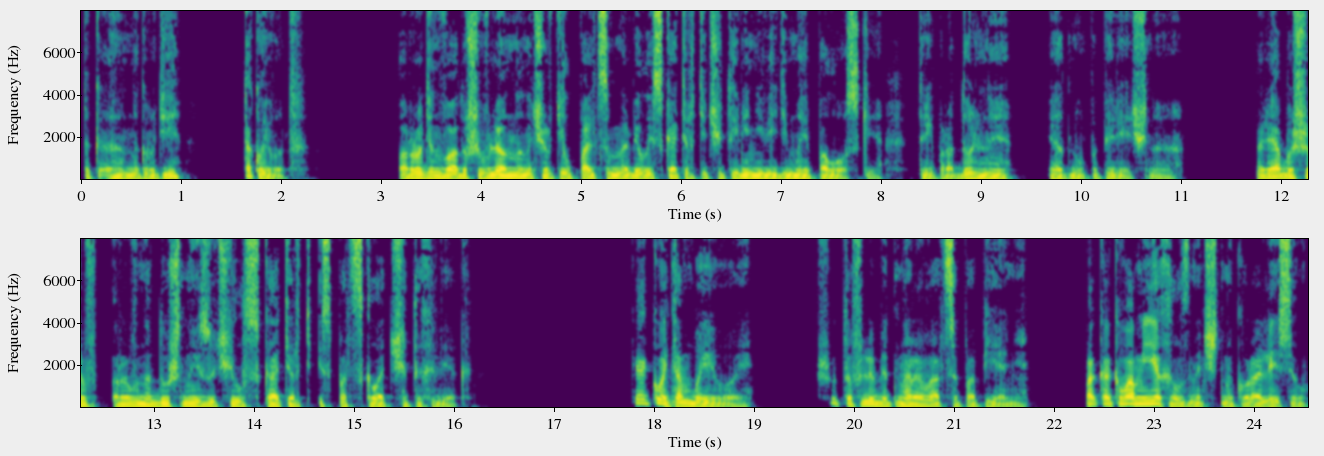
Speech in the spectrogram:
Так э, на груди такой вот. Родин воодушевленно начертил пальцем на белой скатерти четыре невидимые полоски, три продольные и одну поперечную. Рябышев равнодушно изучил скатерть из-под складчатых век. «Какой там боевой? Шутов любит нарываться по пьяни. Пока к вам ехал, значит, накуролесил.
